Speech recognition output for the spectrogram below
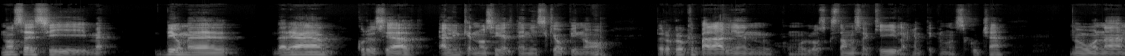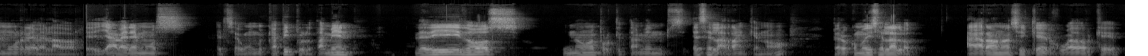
no sé si, me, digo, me daría curiosidad, alguien que no sigue el tenis, qué opinó, pero creo que para alguien como los que estamos aquí y la gente que nos escucha, no hubo nada muy revelador. Ya veremos el segundo capítulo. También le di dos, no porque también es el arranque, ¿no? Pero como dice Lalo, agarraron así que el jugador que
